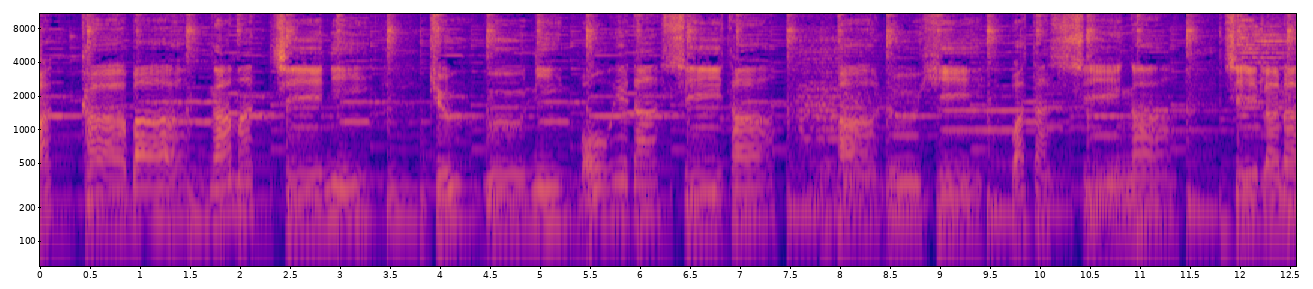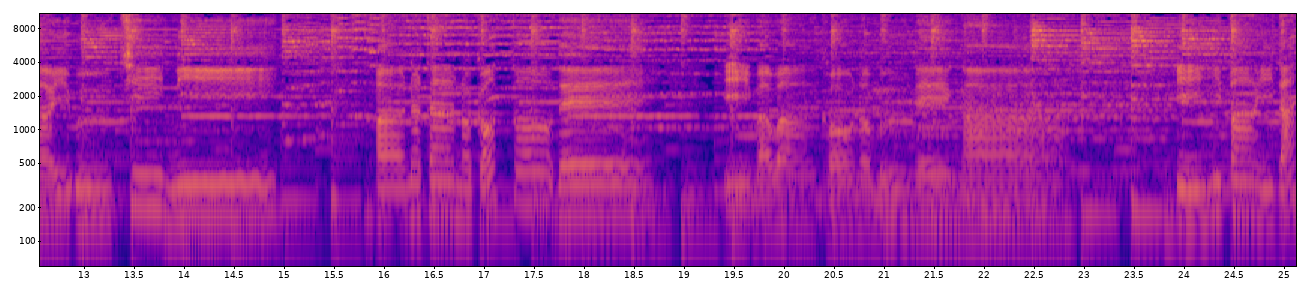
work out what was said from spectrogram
若葉が街に急に燃え出した。ある日私が知らないうちに。あなたのことで今はこの胸が。いっぱいだ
